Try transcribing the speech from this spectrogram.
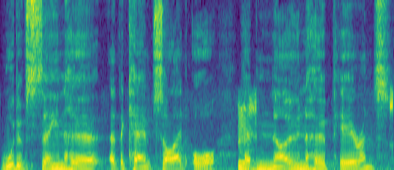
would have seen her at the campsite or mm. have known her parents?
